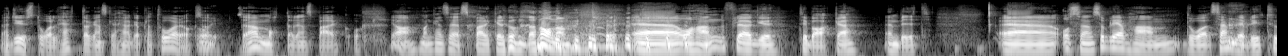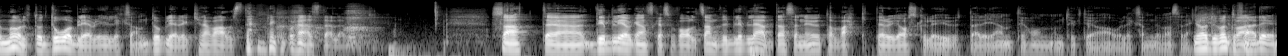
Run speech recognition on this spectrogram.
Jag hade ju stålhätta och ganska höga platåer också. Oj. Så jag måttade en spark och ja, man kan säga sparkade undan honom. eh, och han flög ju tillbaka en bit. Eh, och sen så blev han då, sen blev det ju tumult och då blev det ju liksom, då blev det kravallstämning på det här stället. Så att eh, det blev ganska så våldsamt. Vi blev ledda sen ut av vakter och jag skulle ut där igen till honom tyckte jag. Och liksom, det var sådär. Ja, du var inte Det färdig.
